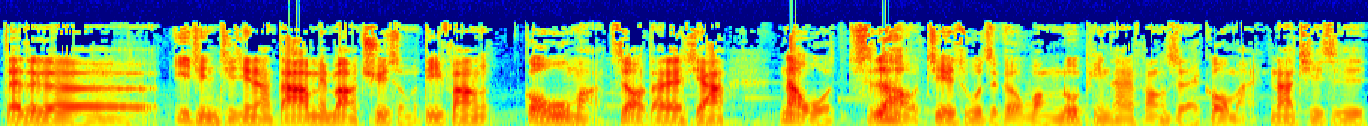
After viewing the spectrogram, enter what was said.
在这个疫情期间啊，大家没办法去什么地方购物嘛，只好待在家。那我只好借助这个网络平台的方式来购买。那其实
